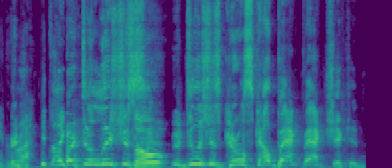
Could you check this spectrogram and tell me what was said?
right? Like, Our delicious, So- our delicious Girl Scout backpack chicken.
